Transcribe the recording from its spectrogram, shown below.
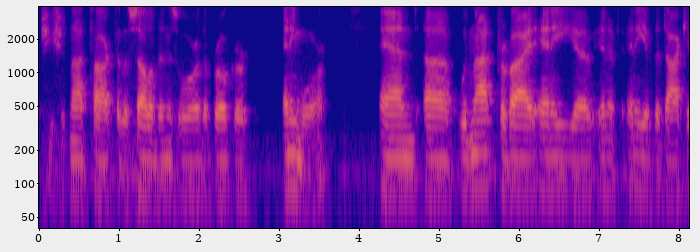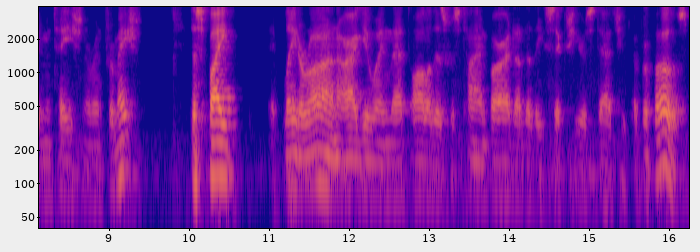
she should not talk to the Sullivans or the broker anymore, and uh, would not provide any uh, any of the documentation or information, despite later on arguing that all of this was time barred under the six-year statute of repose.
